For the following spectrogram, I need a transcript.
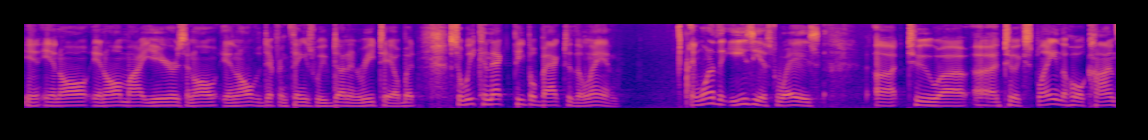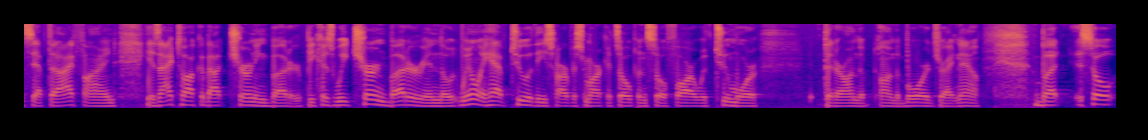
in, in all in all my years and all in all the different things we've done in retail. But so we connect people back to the land. And one of the easiest ways uh, to uh, uh, to explain the whole concept that I find is I talk about churning butter because we churn butter in those. We only have two of these harvest markets open so far, with two more that are on the on the boards right now. But so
